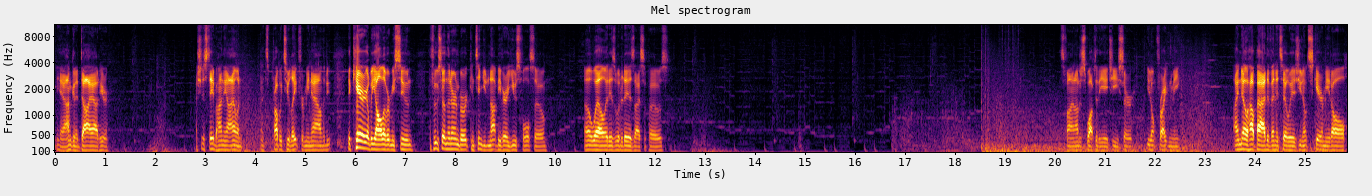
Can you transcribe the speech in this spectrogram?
Yeah, I'm gonna die out here. I should have stayed behind the island. It's probably too late for me now. The, the carrier will be all over me soon. The Fuso and the Nurnberg continue to not be very useful, so... Oh well, it is what it is, I suppose. It's fine, I'll just swap to the HE, sir. You don't frighten me. I know how bad the Veneto is, you don't scare me at all.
